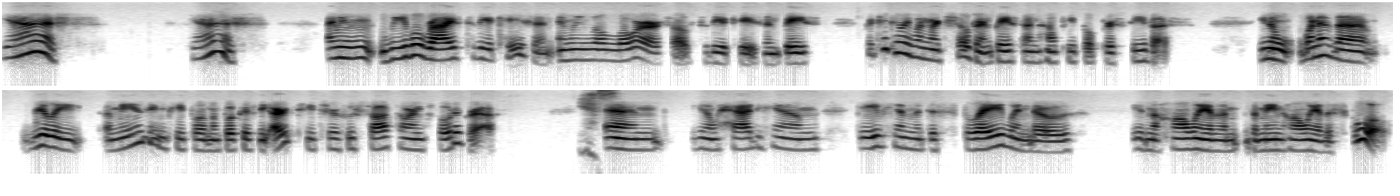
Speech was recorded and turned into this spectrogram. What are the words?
Yes. Yes. I mean, we will rise to the occasion and we will lower ourselves to the occasion based, particularly when we're children, based on how people perceive us. You know, one of the really amazing people in the book is the art teacher who saw Thorin's photographs. Yes. And, you know, had him, gave him the display windows in the hallway of the, the main hallway of the school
